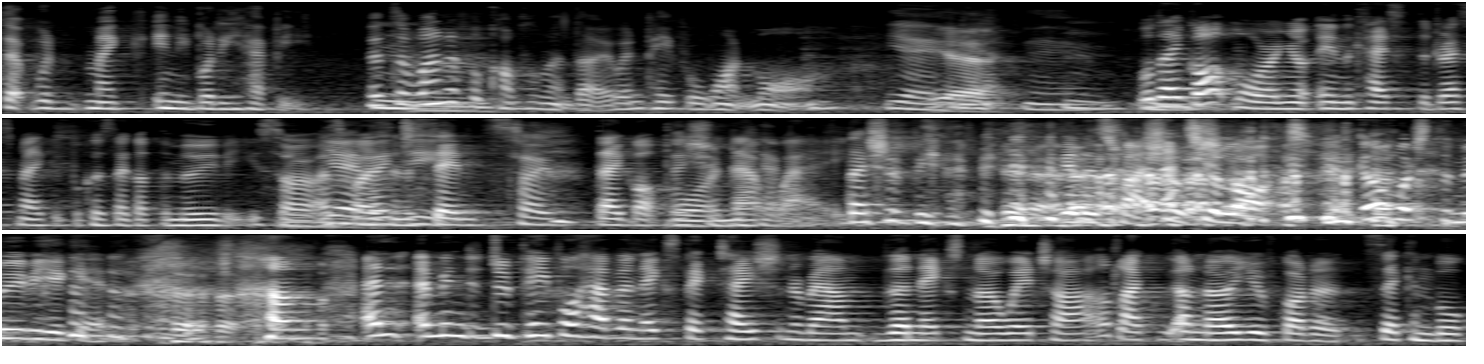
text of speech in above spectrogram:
that would make anybody happy. But it's a hmm. wonderful compliment, though, when people want more. Yeah. Yeah. Well, they got more in, your, in the case of the dressmaker because they got the movie. So I Yeah, suppose they in a sense So they got they more in that happy. way. They should be happy. yeah, that's right. That's your lot. Go and watch the movie again. Um, and I mean, do people have an expectation around the next Nowhere Child? Like, I know you've got a second book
